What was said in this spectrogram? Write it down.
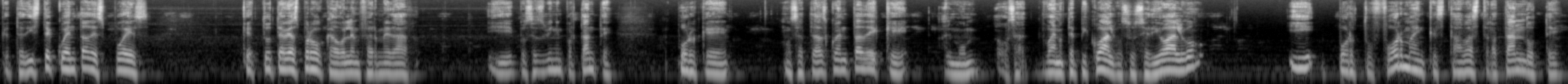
que te diste cuenta después que tú te habías provocado la enfermedad. Y pues eso es bien importante, porque, o sea, te das cuenta de que, al o sea, bueno, te picó algo, sucedió algo, y por tu forma en que estabas tratándote,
